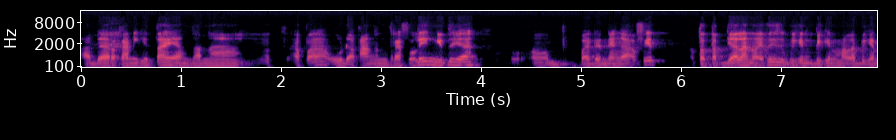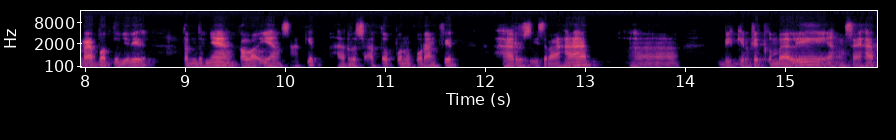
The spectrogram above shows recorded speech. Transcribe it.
ada rekan kita yang karena apa udah kangen traveling gitu ya, oh, badannya nggak fit, tetap jalan. Wah itu bikin bikin malah bikin repot tuh. Jadi tentunya kalau yang sakit harus ataupun kurang fit harus istirahat, uh, bikin fit kembali. Yang sehat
